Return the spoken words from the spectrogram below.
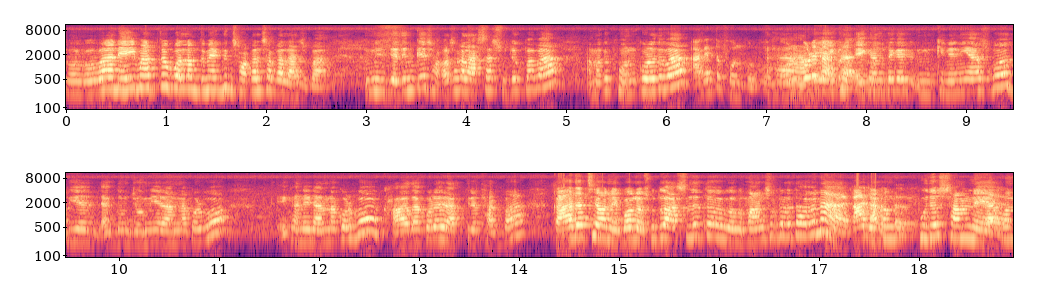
ভগবান এই মাত্র বললাম তুমি একদিন সকাল সকাল আসবা। তুমি যেদিনকে সকাল সকাল আসার সুযোগ পাবা আমাকে ফোন করে দেবা। আগে তো ফোন করব। হ্যাঁ, ফোন করে এখান- থেকে কিনে নিয়ে আসব দিয়ে একদম জমিয়ে রান্না করব। এখানে রান্না করব খাওয়া দাওয়া করে রাত্রে থাকবা। কাজ আছে অনেক বলো শুধু আসলে তো মাংস খেলে তো হবে না? হ্যাঁ, এখন পুজোর সামনে হ্যাঁ। এখন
